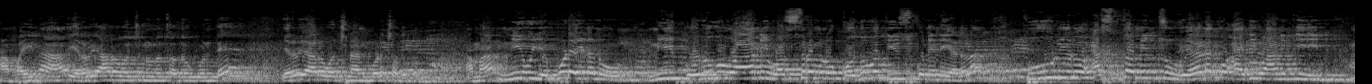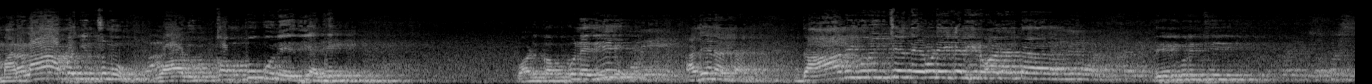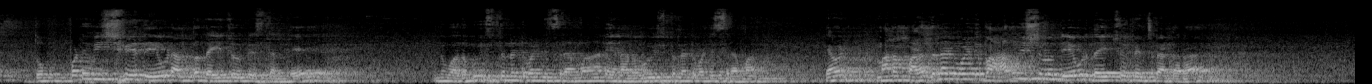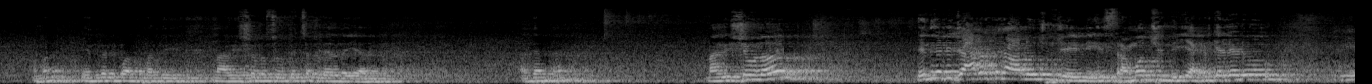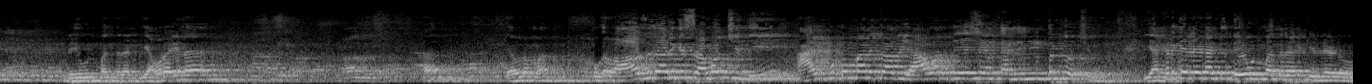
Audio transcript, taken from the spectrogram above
ఆ పైన ఇరవై ఆరో వచనంలో చదువుకుంటే ఇరవై ఆరో వచనాన్ని కూడా చదువుకుంటాం. అమ్మా నీవు ఎప్పుడైనను నీ పొరుగు వాని వస్త్రమును కొదువ తీసుకుని ఎడల సూర్యుడు అస్తమించు వేళకు అది వానికి మరలా అప్పగించుము. వాడు కప్పుకునేది అదే. వాడు కప్పుకునేది అదేనంట. దాని గురించే దేవుడు ఏం కలిగిన వాడంట? దేని గురించి? దుప్పటి విషయమే దేవుడు అంత దయ చూపిస్తుంటే నువ్వు అనుభవిస్తున్నటువంటి శ్రమ నేను అనుభవిస్తున్నటువంటి శ్రమ. ఏమంటే మనం పడుతున్నటువంటి బాధ విషయంలో దేవుడు దయ చూపించడంటారా? అమ్మా ఎందుకంటే కొంతమంది నా విషయంలో చూపించట్లేదు అయ్యా అంతేనా నా విషయంలో ఎందుకంటే జాగ్రత్తగా ఆలోచన చేయండి. శ్రమ వచ్చింది. ఎక్కడికి వెళ్ళాడు? దేవుని మందిరానికి. ఎవరైనా ఎవరమ్మా? ఒక రాజుగారికి శ్రమ వచ్చింది. ఆయన కుటుంబానికి కాదు యావత్ దేశానికి అంతటికి వచ్చింది. ఎక్కడికి వెళ్ళాడంటే దేవుడి మందిరానికి వెళ్ళాడు.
